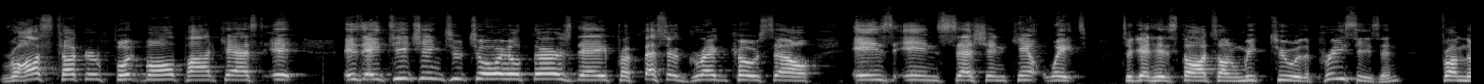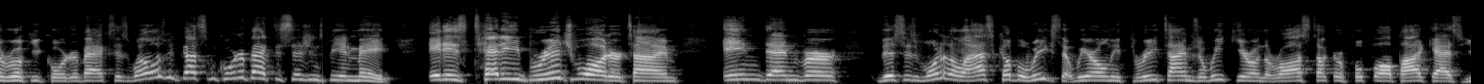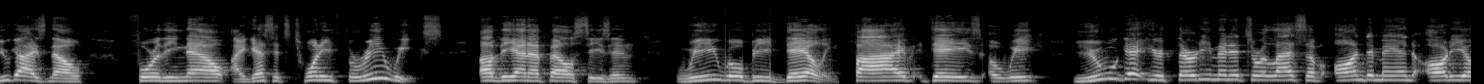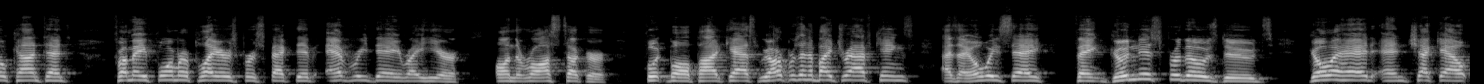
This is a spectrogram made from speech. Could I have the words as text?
Ross Tucker Football Podcast. It is a teaching tutorial Thursday. Professor Greg Cosell is in session. Can't wait to get his thoughts on week two of the preseason from the rookie quarterbacks, as well as we've got some quarterback decisions being made. It is Teddy Bridgewater time in Denver. This is one of the last couple weeks that we are only three times a week here on the Ross Tucker Football Podcast. You guys know for the now, I guess it's 23 weeks of the NFL season, we will be daily, five days a week. You will get your 30 minutes or less of on demand audio content from a former player's perspective every day, right here on the Ross Tucker Football Podcast. We are presented by DraftKings. As I always say, thank goodness for those dudes. Go ahead and check out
